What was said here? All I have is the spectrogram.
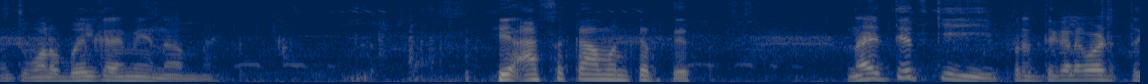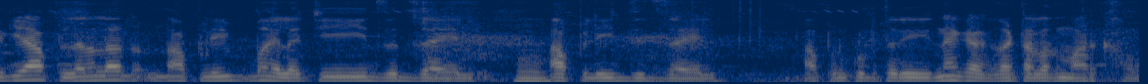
पण तुम्हाला बैल काय मिळणार नाही. हे असं कामन करतात? नाही तेच की प्रत्येकाला वाटतं की आपल्याला आपली बैलाची इज्जत जाईल आपली इज्जत जाईल. आपण कुठेतरी नाही का गटालाच मार खाऊ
